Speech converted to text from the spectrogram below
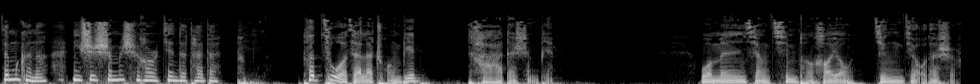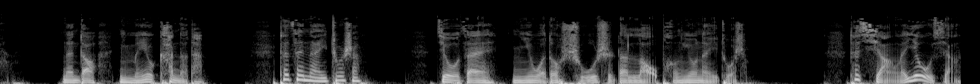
怎么可能？你是什么时候见到他的？他坐在了床边，他的身边。我们向亲朋好友敬酒的时候，难道你没有看到他？他在哪一桌上？就在你我都熟识的老朋友那一桌上。他想了又想，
